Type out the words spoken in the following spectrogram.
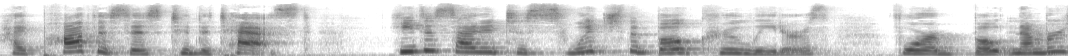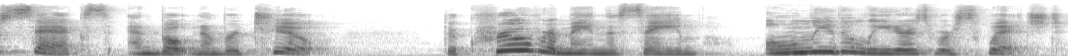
hypothesis to the test. He decided to switch the boat crew leaders for boat number six and boat number two. The crew remained the same, only the leaders were switched.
